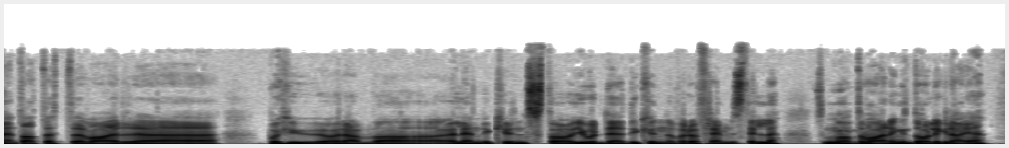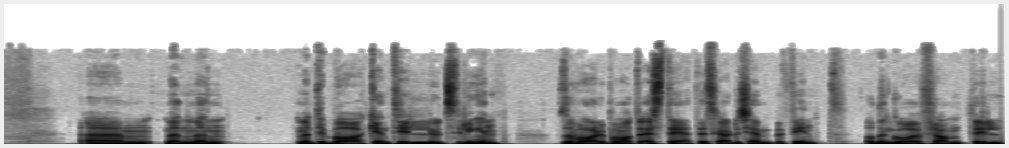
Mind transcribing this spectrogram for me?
mente at dette var eh, på huet og ræva elendig kunst, og gjorde det de kunne for å fremstille det som at det var en dårlig greie. Um, men, men, men tilbake igjen til utstillingen, så var det på en måte estetisk er det kjempefint, og den går jo fram til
